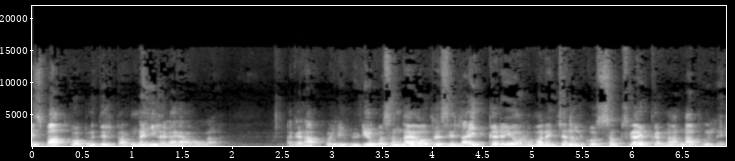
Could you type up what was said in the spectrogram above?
इस बात को अपने दिल पर नहीं लगाया होगा। अगर आपको ये वीडियो पसंद आया हो तो इसे लाइक करें और हमारे चैनल को सब्सक्राइब करना ना भूलें।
